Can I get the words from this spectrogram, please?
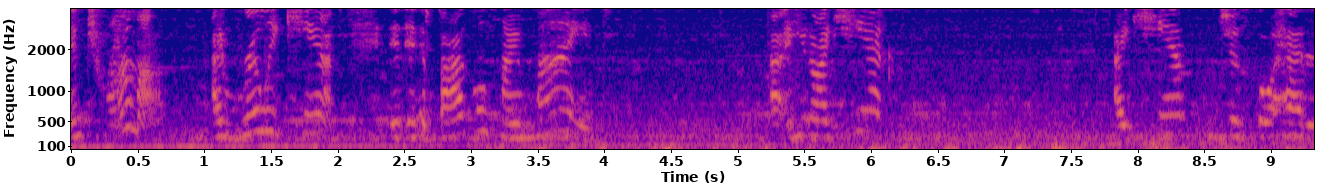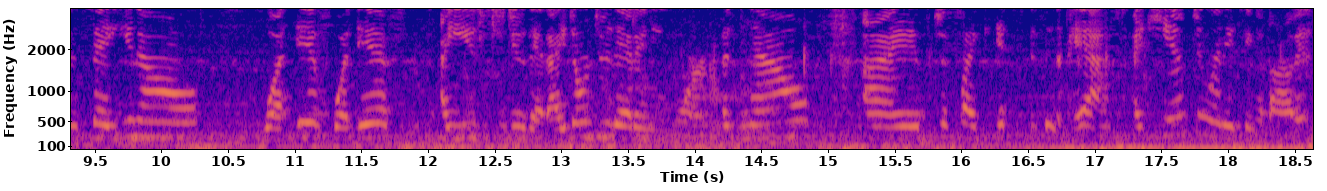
and trauma. I really can't. It, it boggles my mind. Uh, you know, I can't I can't just go ahead and say, you know, what if, what if. I used to do that. I don't do that anymore. But now I'm just like, it's, it's in the past. I can't do anything about it.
